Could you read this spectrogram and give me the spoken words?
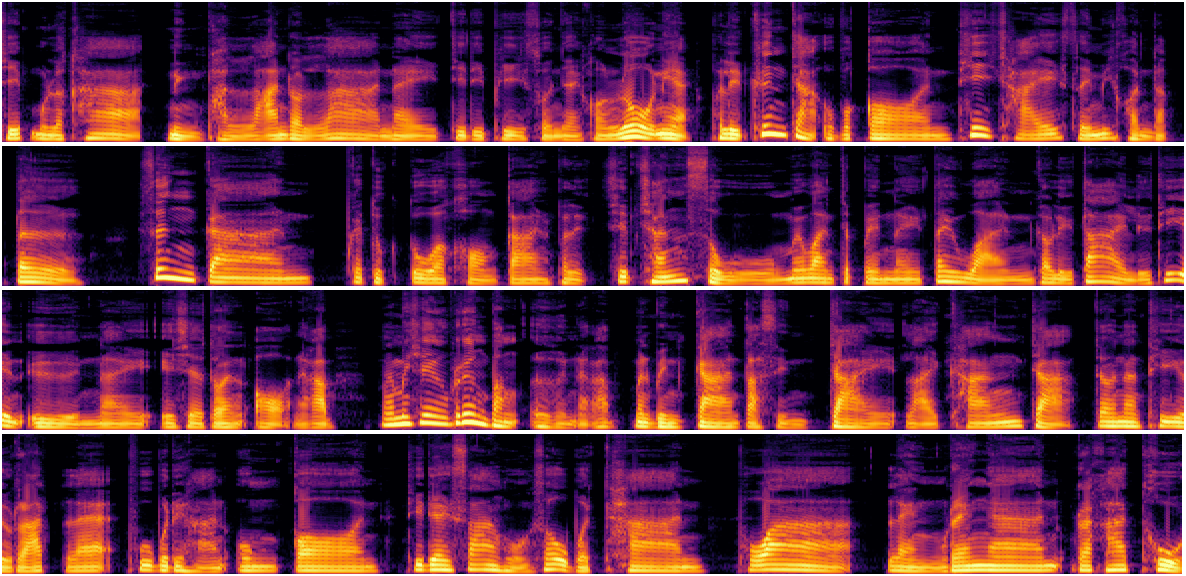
ชิปมูลค่า 1,000 ล้านดอลลาร์ใน GDP ส่วนใหญ่ของโลกเนี่ยผลิตขึ้นจากอุปกรณ์ที่ใช้เซมิคอนดักเตอร์ซึ่งการ กระจุกตัวของการผลิตชิปชั้นสูง ไม่ว่าจะเป็นในไต้หวันเกาหลีใต้หรือที่อื่น ๆ ในเอเชียตะวันออกนะครับมันไม่ใช่เรื่องบังเอิญนะครับ มันเป็นการตัดสินใจหลายครั้งจากเจ้าหน้าที่รัฐ และผู้บริหารองค์กร ที่ได้สร้างห่วงโซ่อุปทาน เพราะว่าแหล่งแรงงานราคาถูก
